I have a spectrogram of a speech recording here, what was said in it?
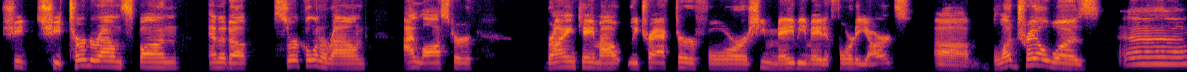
She she turned around, spun, ended up circling around. I lost her. Brian came out. We tracked her for she maybe made it 40 yards. Um, blood trail was uh,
